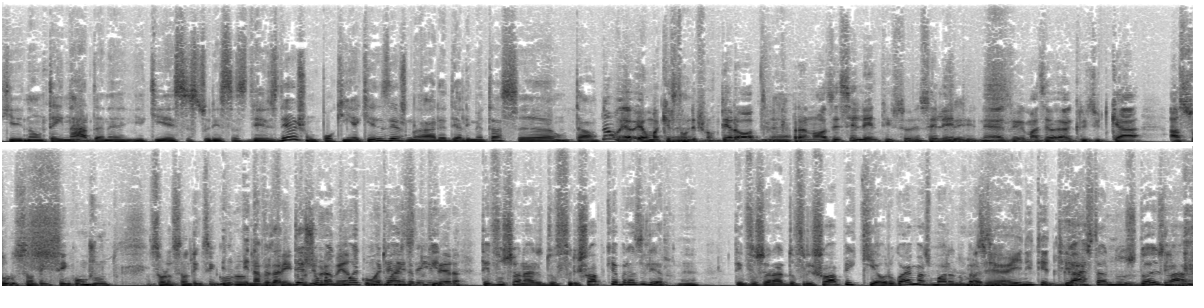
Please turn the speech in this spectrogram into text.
que não tem nada, né? E que esses turistas deles deixam um pouquinho aqui, eles deixam na área de alimentação e tal. Não, é, é uma questão de fronteira, óbvio. que Para nós é excelente isso, é excelente, né? Mas eu acredito que a, a solução tem que ser em conjunto. A solução tem que ser em conjunto. E na verdade deixou muito, muito, muito mais, né? Porque tem funcionário do Free Shop que é brasileiro, né? Tem funcionário do Free Shop que é uruguai, mas mora no Mas Brasil. é a NTT. Gasta nos dois lados.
